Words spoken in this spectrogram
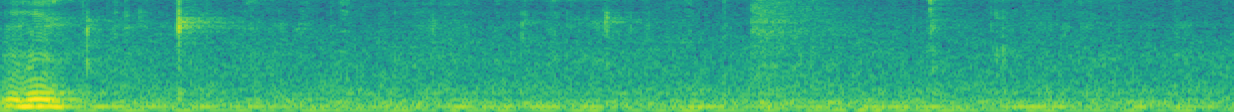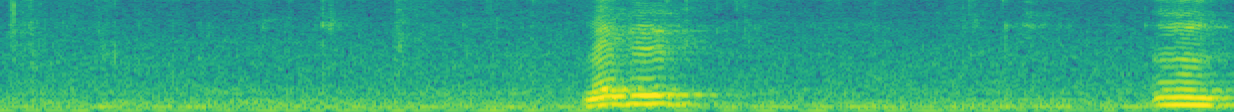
Mm-hmm. Maybe. Mm.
